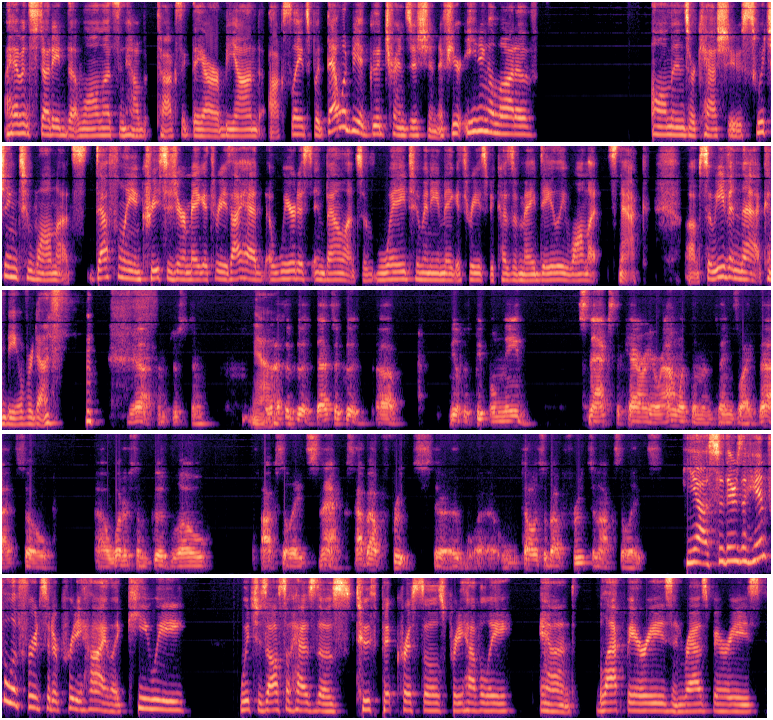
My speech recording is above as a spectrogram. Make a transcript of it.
I haven't studied the walnuts and how toxic they are beyond oxalates, but that would be a good transition. If you're eating a lot of almonds or cashews, switching to walnuts definitely increases your omega 3s. I had a weirdest imbalance of way too many omega 3s because of my daily walnut snack. Um, so even that can be overdone. Yeah, interesting. Yeah. Well, that's a good. That's a good. Uh, you know, because people need snacks to carry around with them and things like that. So, uh, what are some good low oxalate snacks? How about fruits? There, uh, tell us about fruits and oxalates. Yeah, so there's a handful of fruits that are pretty high, like kiwi, which is also has those toothpick crystals pretty heavily, and blackberries and raspberries.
